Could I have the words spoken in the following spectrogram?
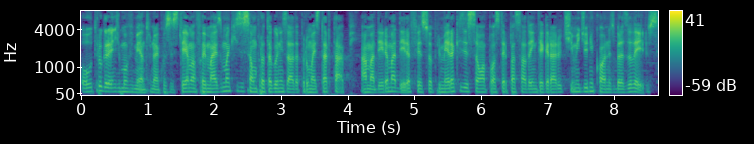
Outro grande movimento no ecossistema foi mais uma aquisição protagonizada por uma startup. A Madeira Madeira fez sua primeira aquisição após ter passado a integrar o time de unicórnios brasileiros.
